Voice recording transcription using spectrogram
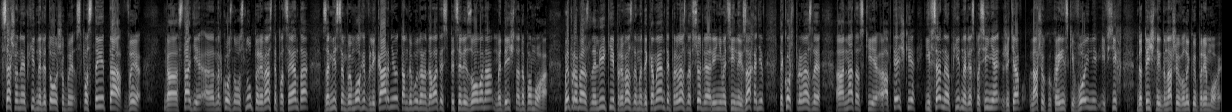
все, що необхідно для того, щоб спасти та в стадії е, наркозного сну перевести пацієнта за місцем вимоги в лікарню, там де буде надавати спеціалізована медична допомога. Ми привезли ліки, привезли медикаменти, привезли все для реанімаційних заходів. Також привезли е, натовські аптечки і все необхідне для спасіння життя наших українських воїнів і всіх дотичних до нашої великої перемоги.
